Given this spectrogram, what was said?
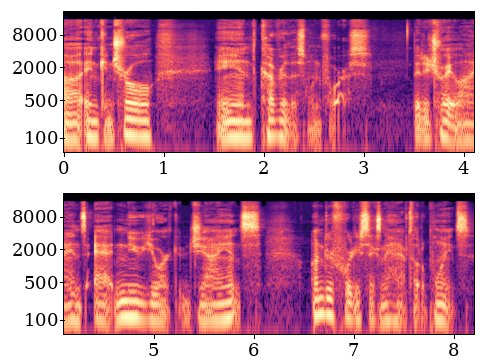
uh, in control and cover this one for us. The Detroit Lions at New York Giants, under 46.5 total points.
